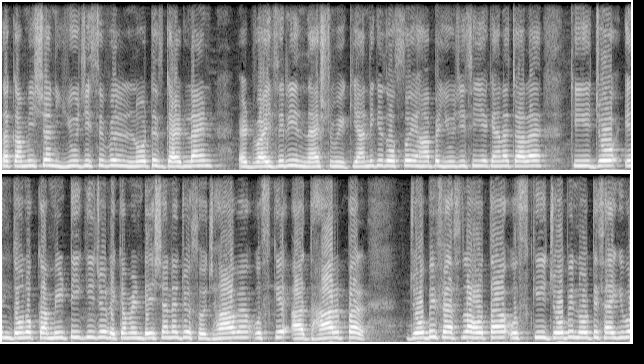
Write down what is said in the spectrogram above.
the commission UGC will notice guideline advisory next week यानी कि दोस्तों, यहाँ पे यूजीसी ये कहना चाह रहा है कि जो इन दोनों कमेटी की जो रिकमेंडेशन है, जो सुझाव है, उसके आधार पर जो भी फैसला होता है, उसकी जो भी नोटिस आएगी, वो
